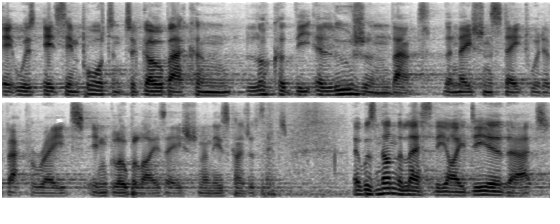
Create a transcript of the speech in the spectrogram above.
it was, it's important to go back and look at the illusion that the nation state would evaporate in globalization and these kinds of things. It was nonetheless the idea that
